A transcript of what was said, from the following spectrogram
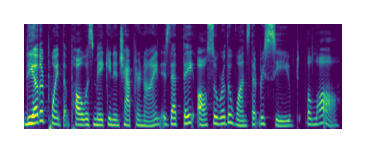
The other point that Paul was making in chapter 9 is that they also were the ones that received the law.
